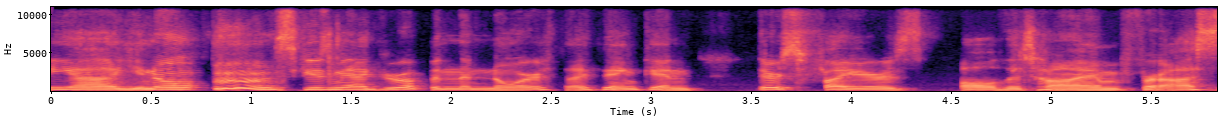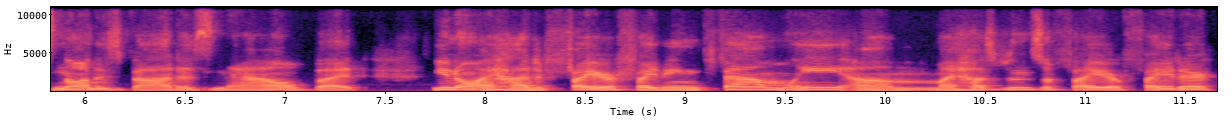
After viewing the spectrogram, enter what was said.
Yeah, you know, excuse me, I grew up in the north, I think, and there's fires all the time for us, not as bad as now, but you know, I had a firefighting family. Um, my husband's a firefighter,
